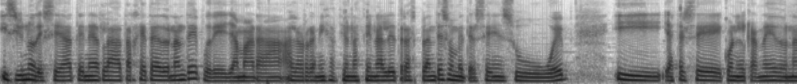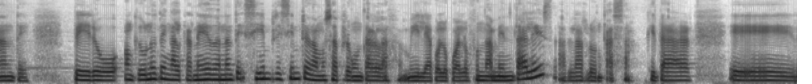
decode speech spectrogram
Y si uno desea tener la tarjeta de donante, puede llamar a, la Organización Nacional de Trasplantes o meterse en su web y, y hacerse con el carnet de donante pero aunque uno tenga el carnet de donante, siempre, siempre vamos a preguntar a la familia, con lo cual lo fundamental es hablarlo en casa, quitar eh,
